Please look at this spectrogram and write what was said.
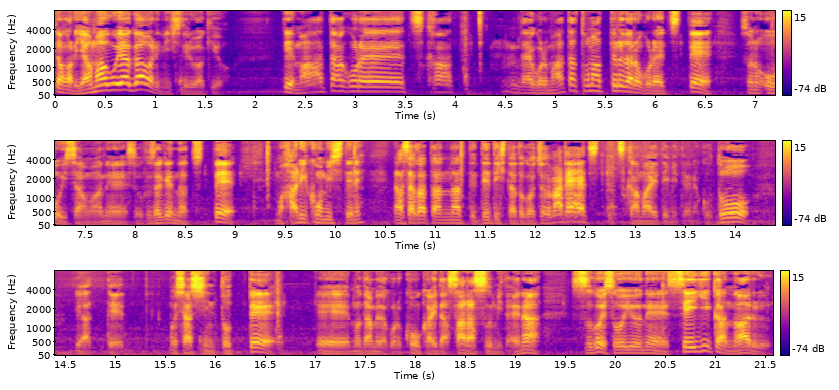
だから山小屋代わりにしてるわけよ。で、またこれ、使んだよ、これまた止まってるだろ、これ、つって、その大井さんはね、そう、ふざけんなっつって、もう張り込みしてね、朝方になって出てきたとこ、ちょっと待てっつって捕まえてみたいなことをやって、もう写真撮って、えー、もうダメだ、これ公開だ、晒す、みたいな、すごいそういうね、正義感のある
